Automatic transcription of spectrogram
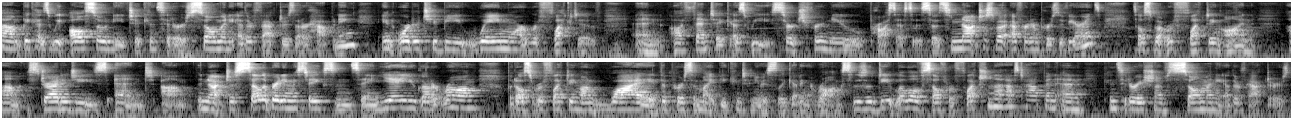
um, because we also need to consider so many other factors that are happening in order to be way more reflective and authentic as we search for new processes. So it's not just about effort and perseverance, it's also about reflecting on um, strategies and um, not just celebrating mistakes and saying, yay, you got it wrong, but also reflecting on why the person might be continuously getting it wrong. So there's a deep level of self reflection that has to happen and consideration of so many other factors.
